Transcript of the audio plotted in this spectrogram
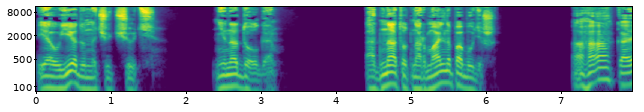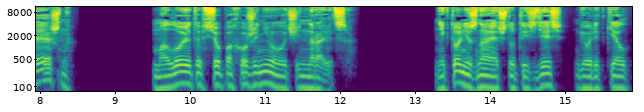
Я уеду на чуть-чуть. Ненадолго. Одна тут нормально побудешь? Ага, конечно. Мало это все, похоже, не очень нравится. «Никто не знает, что ты здесь», — говорит Кел,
